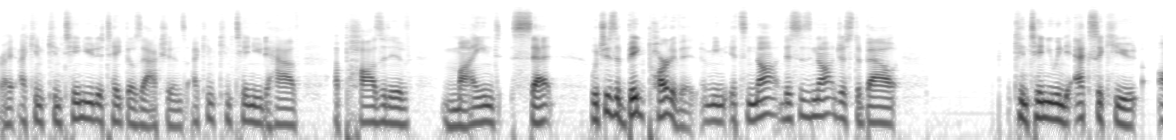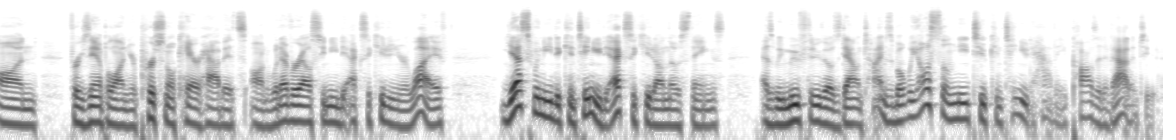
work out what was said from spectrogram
right? I can continue to take those actions. I can continue to have a positive mindset, which is a big part of it. I mean, it's not, this is not just about continuing to execute on, for example, on your personal care habits, on whatever else you need to execute in your life, yes, we need to continue to execute on those things as we move through those down times, but we also need to continue to have a positive attitude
